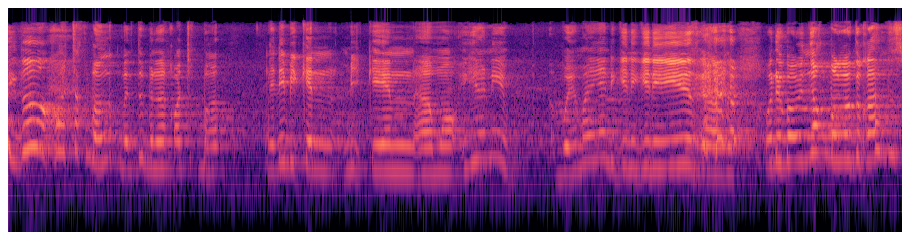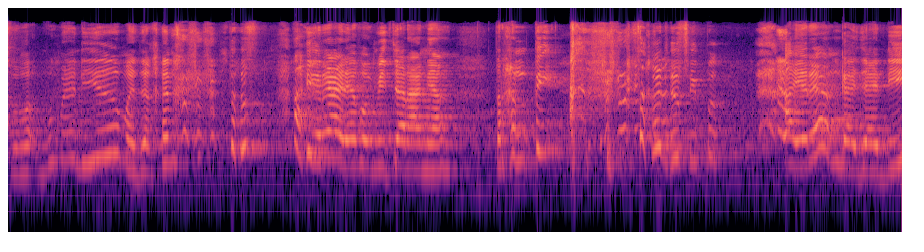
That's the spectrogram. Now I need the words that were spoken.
Itu kocak banget itu bener kocak banget jadi bikin bikin eh, mau iya nih Bu Emanya digini-gini segala. Udah banyak banget tuh kan terus Bu Bu diem aja kan. Terus akhirnya ada pembicaraan yang terhenti sampai di situ. Akhirnya nggak jadi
